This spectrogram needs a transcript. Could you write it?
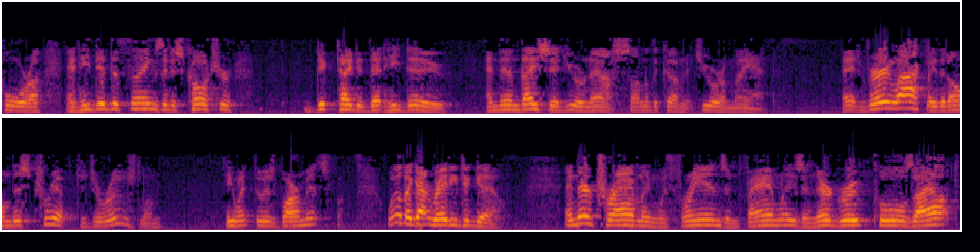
Torah and he did the things that his culture dictated that he do. And then they said, "You are now son of the covenant. You are a man." And it's very likely that on this trip to Jerusalem, he went through his bar mitzvah. Well, they got ready to go, and they're traveling with friends and families, and their group pulls out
